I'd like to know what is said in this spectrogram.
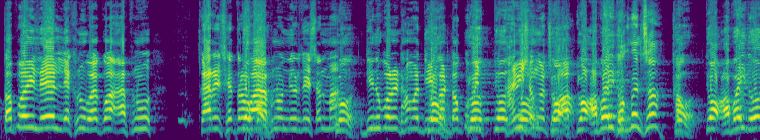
तपाईँले? लेख्नु भएको? आफ्नो कार्यक्षेत्र वा आफ्नो निर्देशनमा दिनुपर्ने ठाउँमा दिएका डकुमेन्ट हामीसँग छ। त्यो- अवैध। हो। डकुमेन्ट छ? त्यो त्यो अवैध हो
